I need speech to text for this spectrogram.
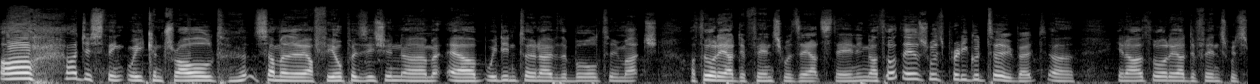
Oh, I just think we controlled some of our field position. Um, our, we didn't turn over the ball too much. I thought our defence was outstanding. I thought theirs was pretty good too, but uh, you know I thought our defence was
